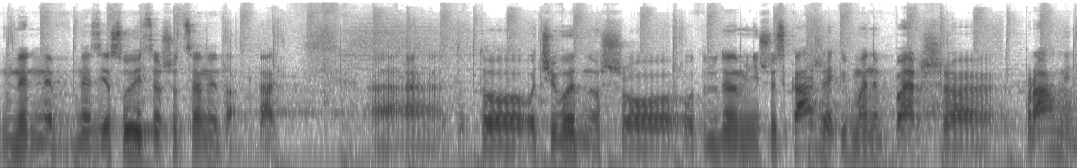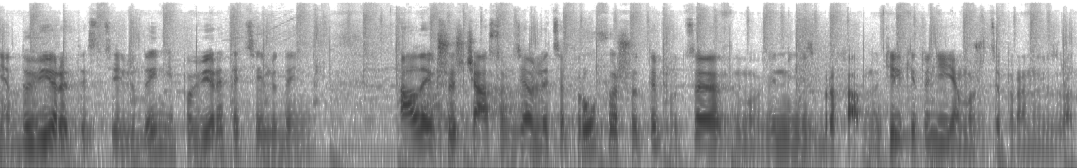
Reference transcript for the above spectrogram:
не, не, не з'ясується, що це не так. так? Е, Тобто, очевидно, що от людина мені щось каже, і в мене перше прагнення довіритись цій людині, повірити цій людині. Але якщо з часом з'являться пруфи, що типу це ну він мені збрехав, ну тільки тоді я можу це проаналізувати.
